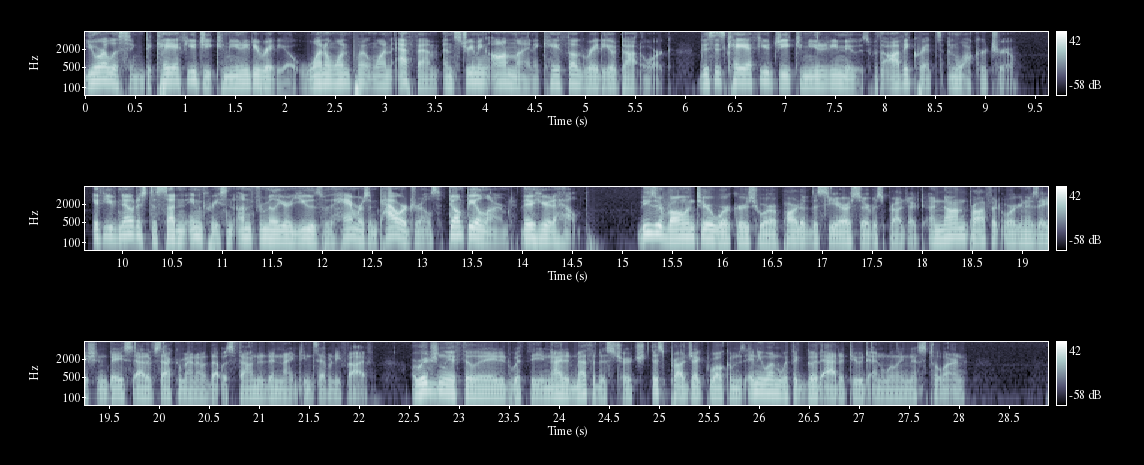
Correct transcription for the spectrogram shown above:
You're listening to KFUG Community Radio 101.1 FM and streaming online at kfugradio.org. This is KFUG Community News with Avi Critz and Walker Tru. If you've noticed a sudden increase in unfamiliar youths with hammers and power drills, don't be alarmed. They're here to help. These are volunteer workers who are a part of the Sierra Service Project, a nonprofit organization based out of Sacramento that was founded in 1975. Originally affiliated with the United Methodist Church, this project welcomes anyone with a good attitude and willingness to learn.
